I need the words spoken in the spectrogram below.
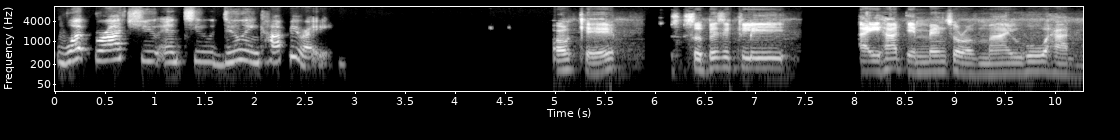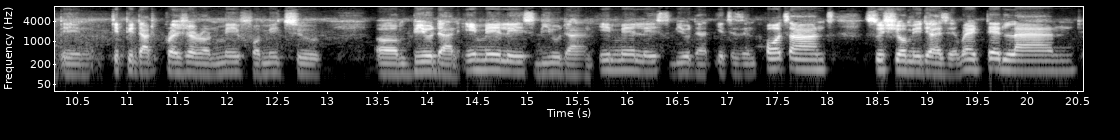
what brought you into doing copywriting okay so basically i had a mentor of mine who had been keeping that pressure on me for me to um, build an email list, build an email list, build an it is important. Social media is a red dead land.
